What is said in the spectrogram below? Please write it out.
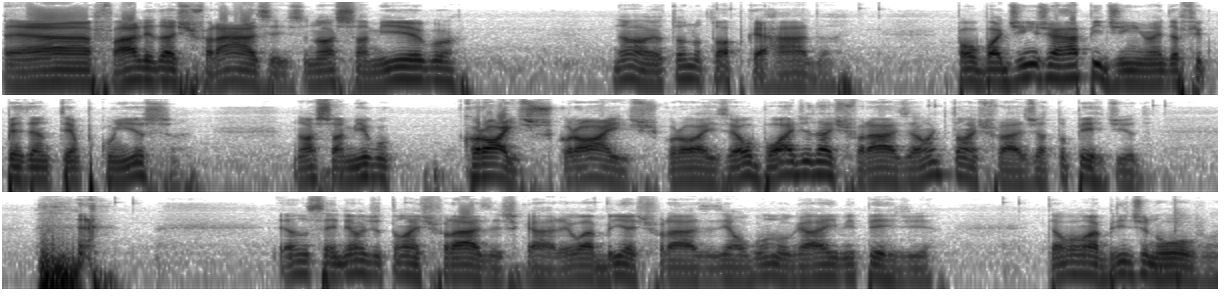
É, fale das frases. Nosso amigo. Não, eu tô no tópico errado. Pô, o bodinho já é rapidinho, ainda fico perdendo tempo com isso. Nosso amigo Croix, Croix, Croix. É o bode das frases. Onde estão as frases? Já estou perdido. eu não sei nem onde estão as frases, cara. Eu abri as frases em algum lugar e me perdi. Então vamos abrir de novo.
